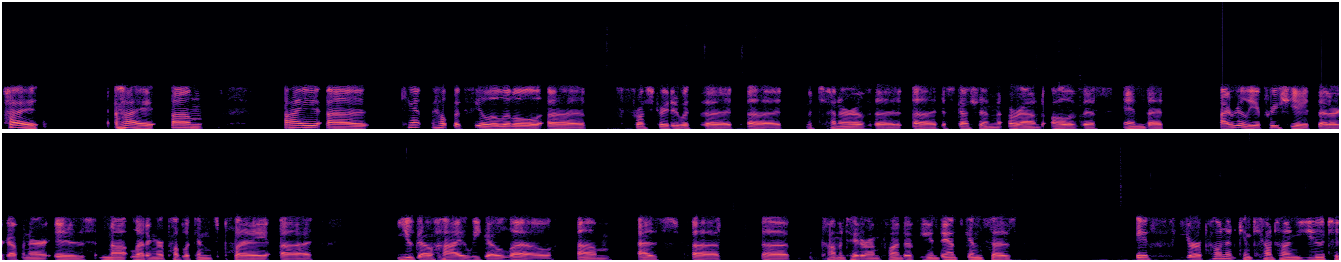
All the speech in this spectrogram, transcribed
Hi. Hi. Um, I uh, can't help but feel a little uh, frustrated with the uh, tenor of the uh, discussion around all of this, in that I really appreciate that our governor is not letting Republicans play uh, "you go high, we go low." Um, as a, a commentator I'm fond of, Ian Danskin says, if your opponent can count on you to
